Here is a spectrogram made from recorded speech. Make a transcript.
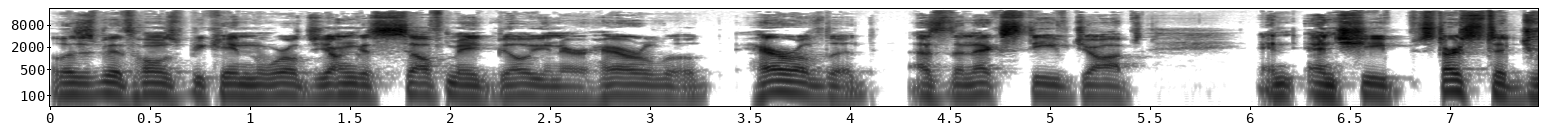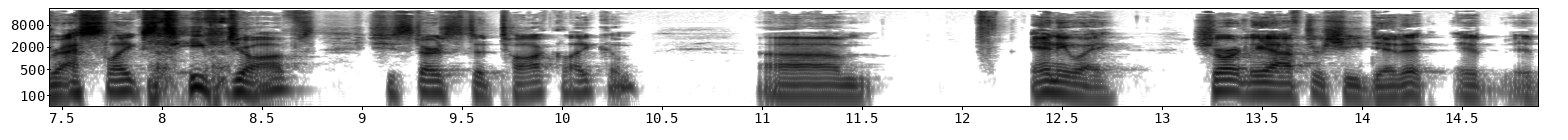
Elizabeth Holmes became the world's youngest self-made billionaire, heralded, heralded as the next Steve Jobs. And, and she starts to dress like Steve Jobs. She starts to talk like him. Um, Anyway, shortly after she did it, it, it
